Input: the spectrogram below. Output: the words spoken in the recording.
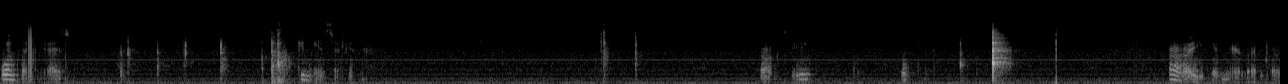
One second, guys. Give me a second. See. Oh, you can hear that guys.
